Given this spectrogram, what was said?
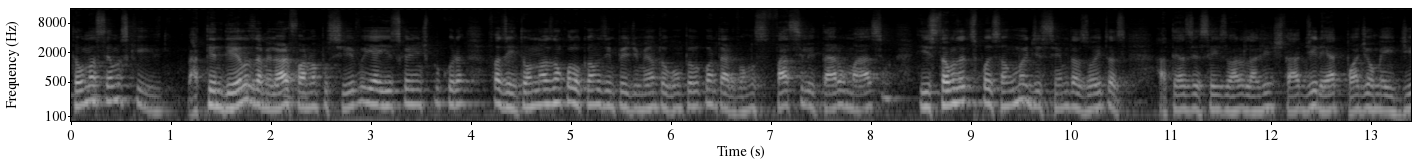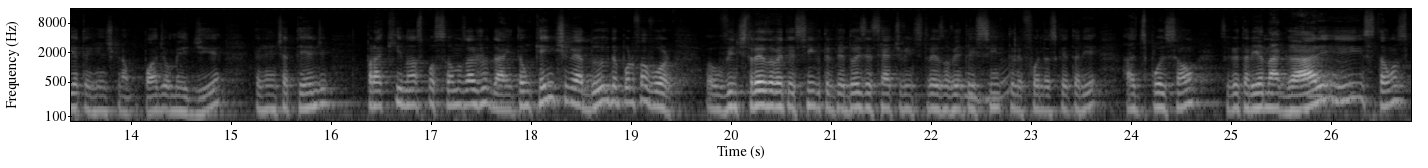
então nós temos que atendê-los da melhor forma possível e é isso que a gente procura fazer. Então nós não colocamos impedimento algum, pelo contrário, vamos facilitar o máximo e estamos à disposição, como eu disse, sempre das 8 até as 16 horas lá a gente está direto, pode ao meio-dia, tem gente que não pode ao meio-dia, a gente atende para que nós possamos ajudar. Então quem tiver dúvida, por favor, o 2395 3217 2395, uhum. telefone da secretaria à disposição, Secretaria Nagari e estamos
